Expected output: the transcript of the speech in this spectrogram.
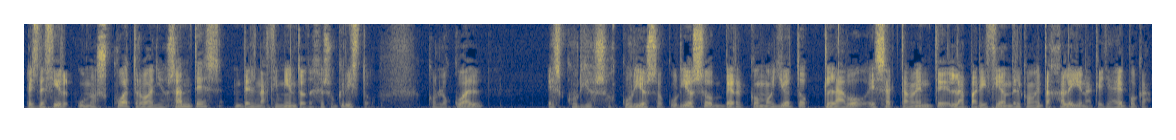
es decir, unos cuatro años antes del nacimiento de Jesucristo, con lo cual es curioso, curioso, curioso ver cómo Giotto clavó exactamente la aparición del cometa Halley en aquella época.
